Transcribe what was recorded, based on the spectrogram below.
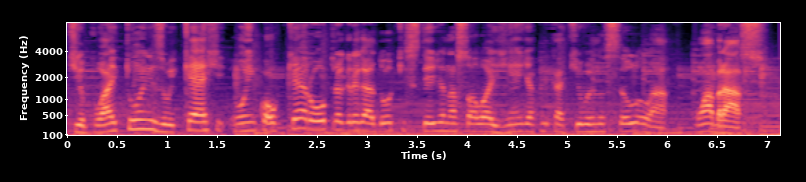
tipo iTunes, WeCast ou em qualquer outro agregador que esteja na sua lojinha de aplicativos no celular. Um abraço.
